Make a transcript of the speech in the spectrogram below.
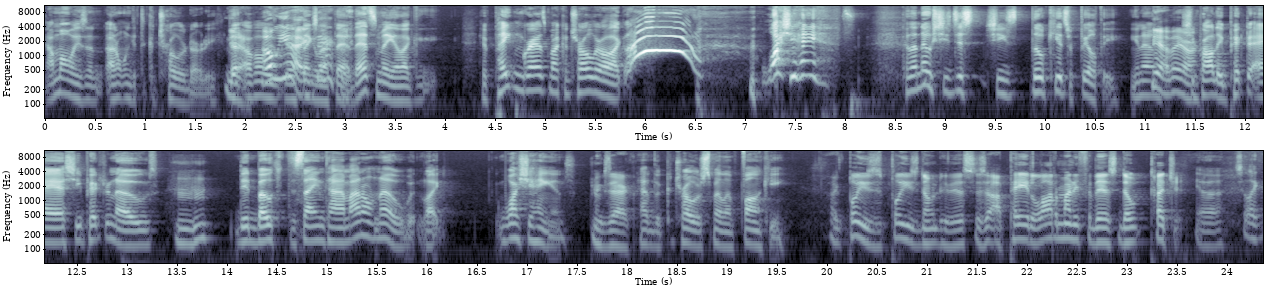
I'm always in, I don't want to get the controller dirty. Yeah. I've always Oh, yeah, about exactly. that. That's me. Like if Peyton grabs my controller, I'm like, ah! wash your hands. Because I know she's just she's little kids are filthy. You know. Yeah, they are. She probably picked her ass. She picked her nose. Mm-hmm. Did both at the same time. I don't know, but like, wash your hands. Exactly. Have the controller smelling funky. Like, please, please don't do this. I paid a lot of money for this. Don't touch it. Yeah. So like,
